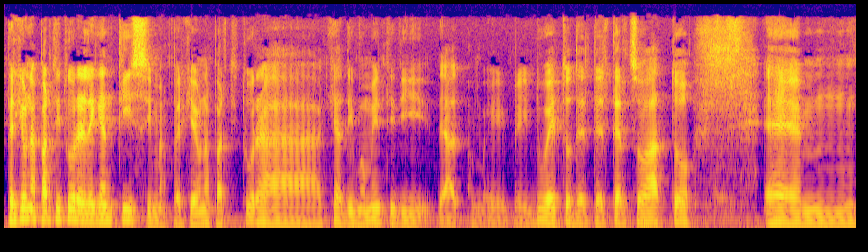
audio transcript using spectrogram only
perché è una partitura elegantissima, perché è una partitura che ha dei momenti di... il duetto del, del terzo atto ehm,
